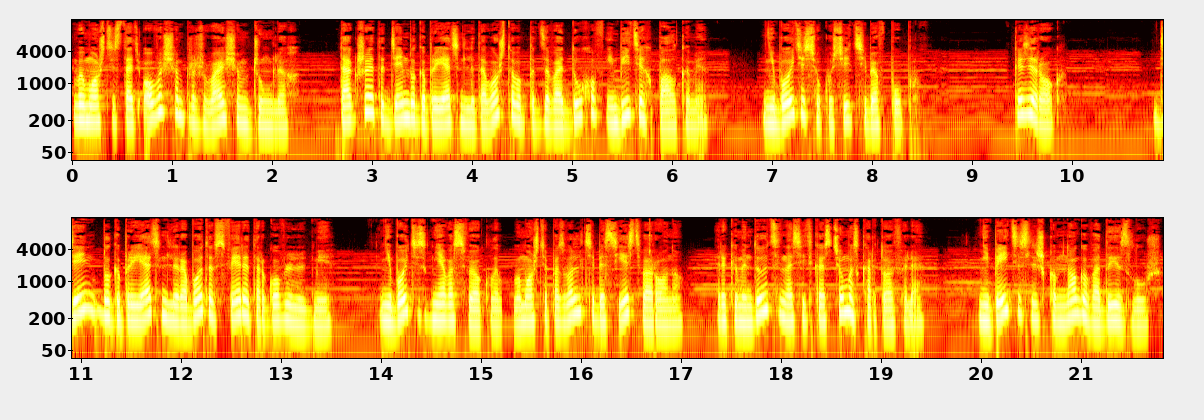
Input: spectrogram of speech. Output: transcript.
Вы можете стать овощем, проживающим в джунглях. Также этот день благоприятен для того, чтобы подзывать духов и бить их палками. Не бойтесь укусить себя в пуп. Козерог. День благоприятен для работы в сфере торговли людьми. Не бойтесь гнева свеклы, вы можете позволить себе съесть ворону. Рекомендуется носить костюм из картофеля. Не пейте слишком много воды из луж.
